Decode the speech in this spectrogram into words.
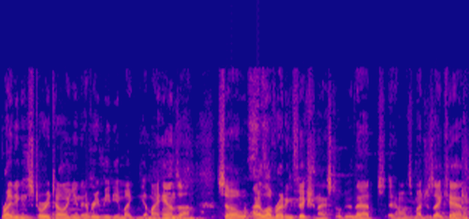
writing and storytelling in every medium I can get my hands on. So I love writing fiction. I still do that you know, as much as I can.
